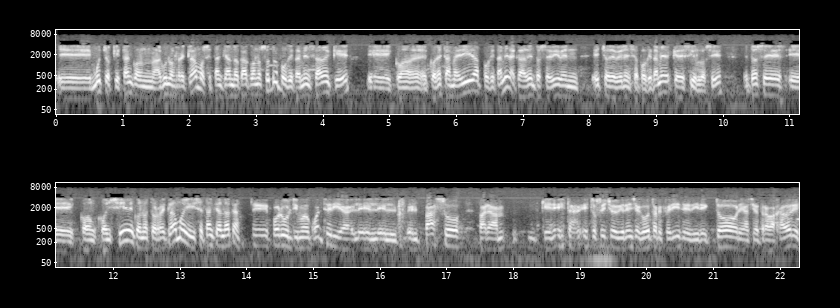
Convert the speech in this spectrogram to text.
eh, muchos que están con algunos reclamos, se están quedando acá con nosotros porque también saben que eh, con, estas medidas, porque también acá adentro se viven hechos de violencia, porque también hay que decirlo, ¿sí? Entonces, eh, coinciden con nuestros reclamos y se están quedando acá. por último, ¿cuál sería el, paso para que estos hechos de violencia que vos te referís de directores hacia trabajadores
